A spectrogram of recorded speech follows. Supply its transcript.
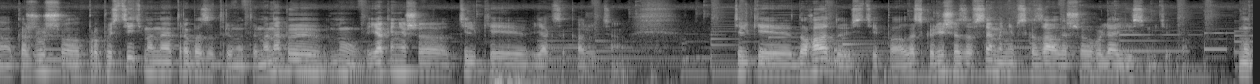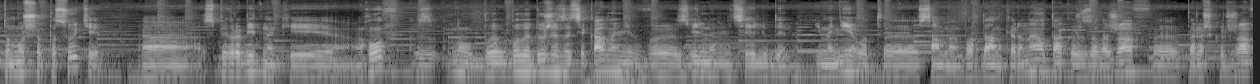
е, Кажу, що пропустіть мене, треба затримати. Мене би, ну, я, звісно, тільки, як це кажуть, е, тільки догадуюсь, типу, але скоріше за все мені б сказали, що гуляй лісом, типу. Ну, тому що по суті. е, Співробітники ГОВ з- ну, бу- були дуже зацікавлені в звільненні цієї людини. І мені, от е, саме Богдан Кернел, також заважав, е, перешкоджав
